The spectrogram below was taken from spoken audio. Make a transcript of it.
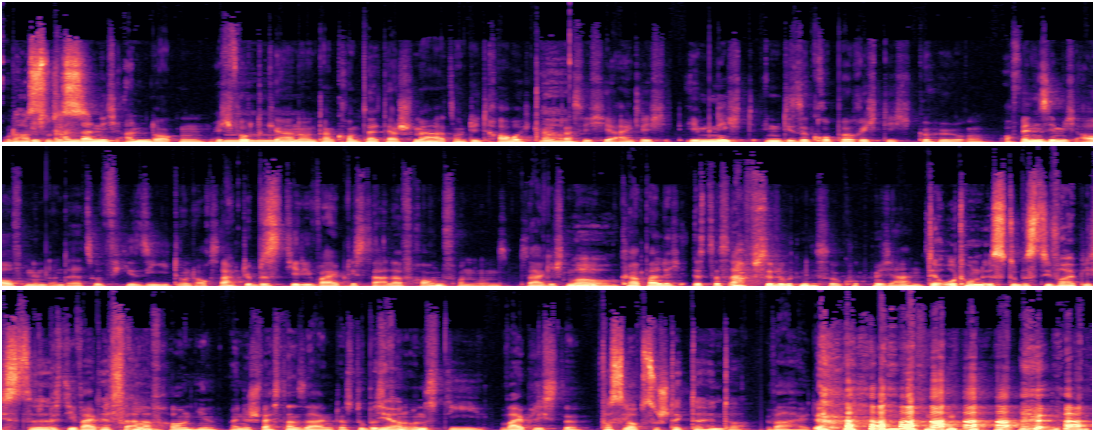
Oder hast ich du das? kann da nicht andocken. Ich würde mm. gerne und dann kommt halt der Schmerz und die Traurigkeit, ja. dass ich hier eigentlich eben nicht in diese Gruppe richtig gehöre. Auch wenn sie mich aufnimmt und dazu viel sieht und auch sagt, du bist hier die weiblichste aller Frauen von uns, sage ich, nee, wow. körperlich ist das absolut nicht so. Guck mich an. Der O-Ton ist, du bist die weiblichste. Du bist die weiblichste aller Frauen hier. Meine Schwestern sagen das. Du bist ja. von uns die weiblichste. Was glaubst du steckt dahinter? Wahrheit.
